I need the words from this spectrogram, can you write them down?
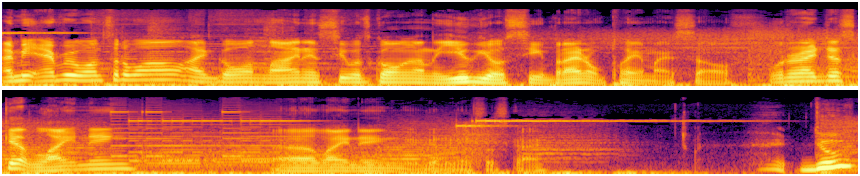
I mean, every once in a while, I go online and see what's going on in the Yu-Gi-Oh scene, but I don't play myself. What did I just get? Lightning? Uh, Lightning. Good against this guy. Don't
